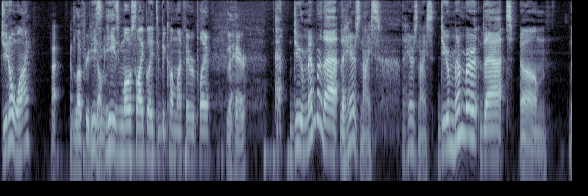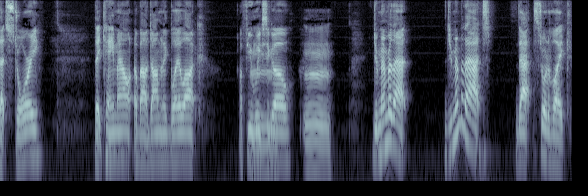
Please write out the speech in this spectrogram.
do you know why I, I'd love for you to He's tell me. he's most likely to become my favorite player. the hair. Do you remember that the hair's nice? The hair's nice. Do you remember that um that story that came out about Dominick Blaylock a few weeks Mm. ago? Mm. Do you remember that? Do you remember that that sort of like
